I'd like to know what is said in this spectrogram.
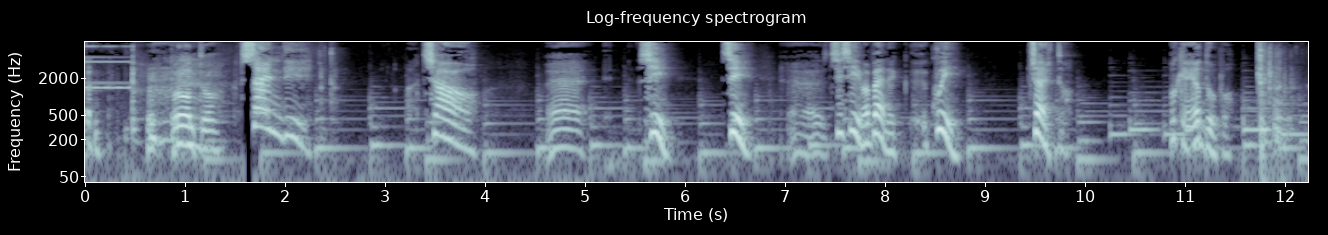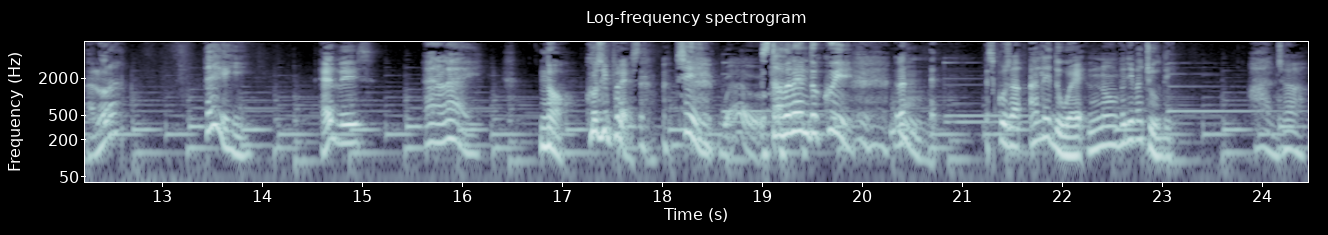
Pronto? Sandy! Ciao. Eh, sì, sì, eh, sì, sì, va bene, qui. Certo. Ok, a dopo. Allora? Ehi, Elvis. Era lei? No, così presto. Sì. Wow. Sta venendo qui. Eh, Scusa, alle due non veniva Judy? Ah, già.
